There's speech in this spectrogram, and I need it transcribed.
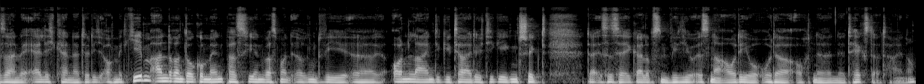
sagen wir ehrlich, kann natürlich auch mit jedem anderen Dokument passieren, was man irgendwie äh, online, digital durch die Gegend schickt. Da ist es ja egal, ob es ein Video ist, eine Audio oder auch eine, eine Textdatei. Ne?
